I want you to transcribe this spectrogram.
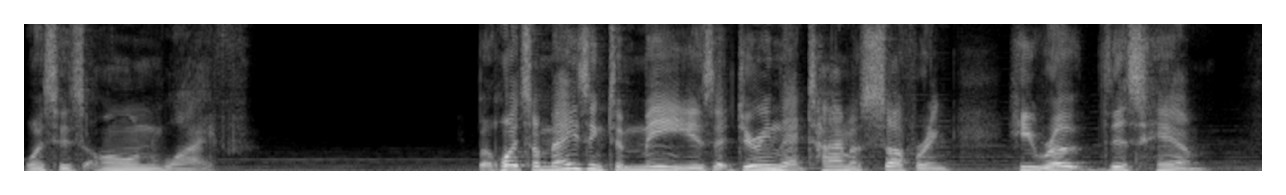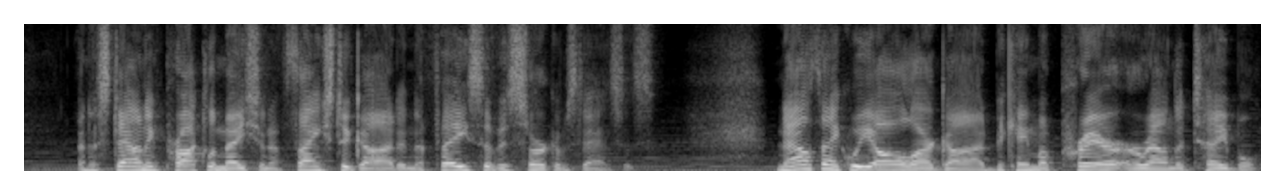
was his own wife. But what's amazing to me is that during that time of suffering, he wrote this hymn, an astounding proclamation of thanks to God in the face of his circumstances. Now Thank We All Our God became a prayer around the table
